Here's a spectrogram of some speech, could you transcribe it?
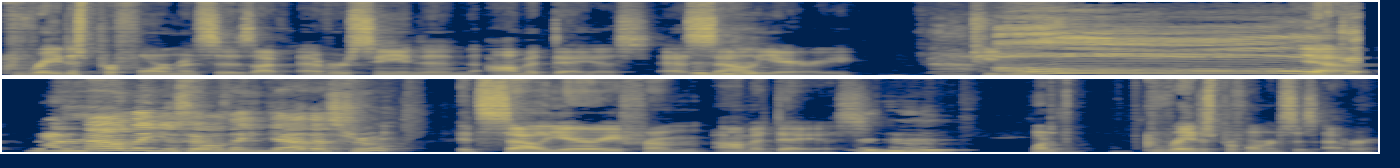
greatest performances I've ever seen in Amadeus as Mhm. Salieri. She- Oh, Yeah. okay. Now now that you say, I was like, yeah, that's true. It's Salieri from Amadeus. hmm One of the greatest performances ever.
